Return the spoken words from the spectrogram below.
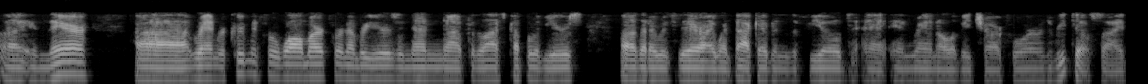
in there. Uh, ran recruitment for Walmart for a number of years, and then uh, for the last couple of years uh, that I was there, I went back out into the field and, and ran all of HR for the retail side,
